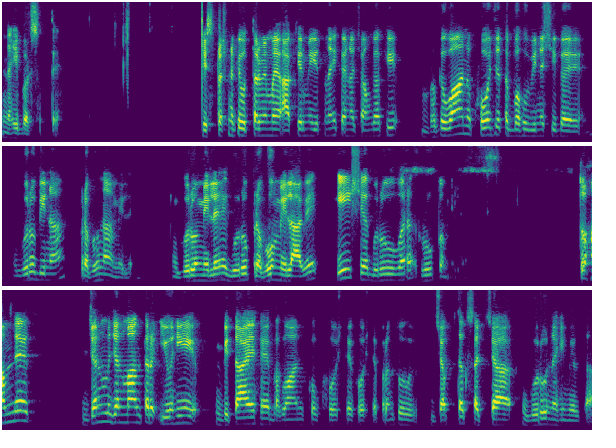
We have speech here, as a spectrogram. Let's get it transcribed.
नहीं बढ़ सकते। इस प्रश्न के उत्तर में मैं आखिर में इतना ही कहना चाहूँगा कि भगवान खोजत बहु विनशी गए, गुरु बिना प्रभु ना मिले। गुरु मिले, गुरु प्रभु मिलावे, ईश गुरुवर रूप मिले। तो हमने जन्म जन्मांतर यूँ ही बिताए है भगवान को खोजते खोजते, परंतु जब तक सच्चा गुरु नहीं मिलता,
